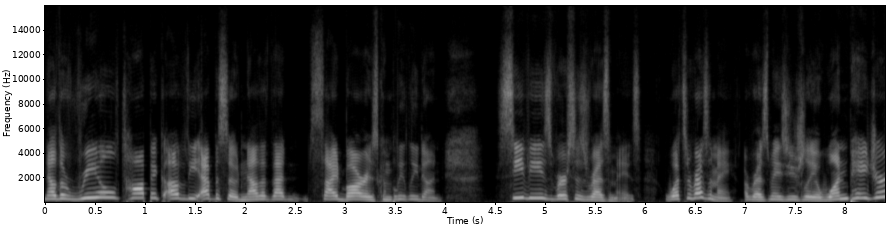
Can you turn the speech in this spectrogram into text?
Now the real topic of the episode now that that sidebar is completely done. CVs versus resumes. What's a resume? A resume is usually a one pager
